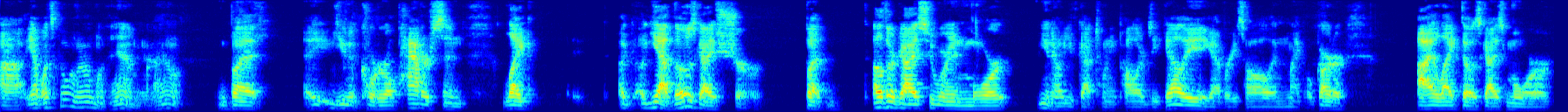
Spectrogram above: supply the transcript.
uh, yeah, what's going on with him? I don't. But uh, you know, Cordarrelle Patterson, like, uh, uh, yeah, those guys, sure. But other guys who were in more, you know, you've got Tony Pollard, Zeke Elliott, you got Breece Hall, and Michael Carter. I like those guys more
